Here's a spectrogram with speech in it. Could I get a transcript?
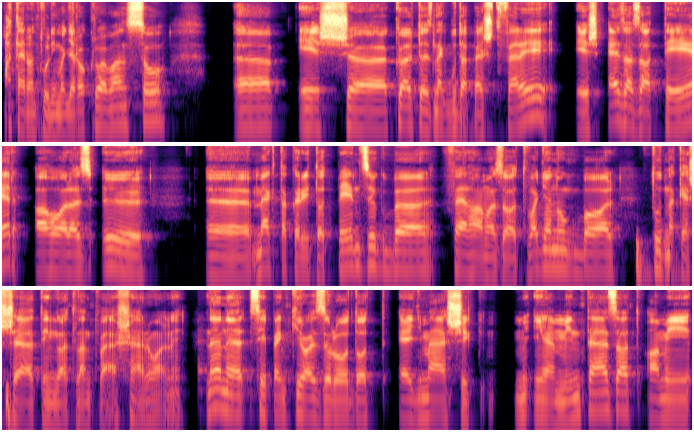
határon túli magyarokról van szó, és költöznek Budapest felé, és ez az a tér, ahol az ő megtakarított pénzükből, felhalmozott vagyonukból tudnak-e saját ingatlant vásárolni. Nagyon szépen kirajzolódott egy másik ilyen mintázat, ami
